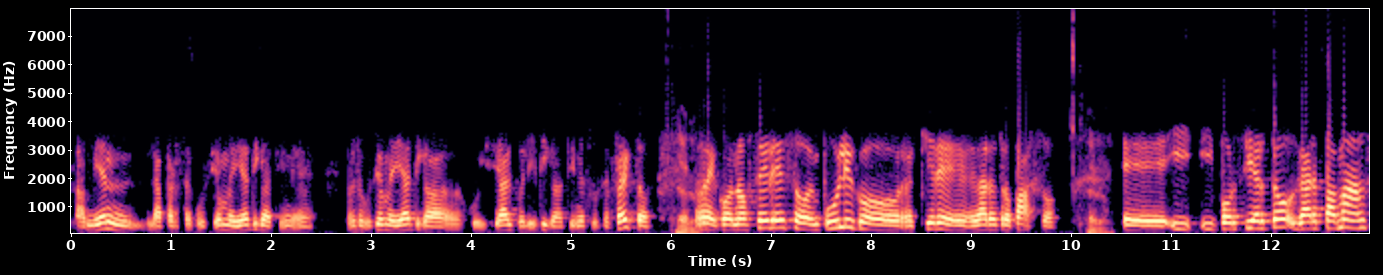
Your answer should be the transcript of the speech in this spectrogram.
también la persecución mediática tiene persecución mediática, judicial, política, tiene sus efectos. Reconocer eso en público requiere dar otro paso. y, y por cierto, garpa más,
